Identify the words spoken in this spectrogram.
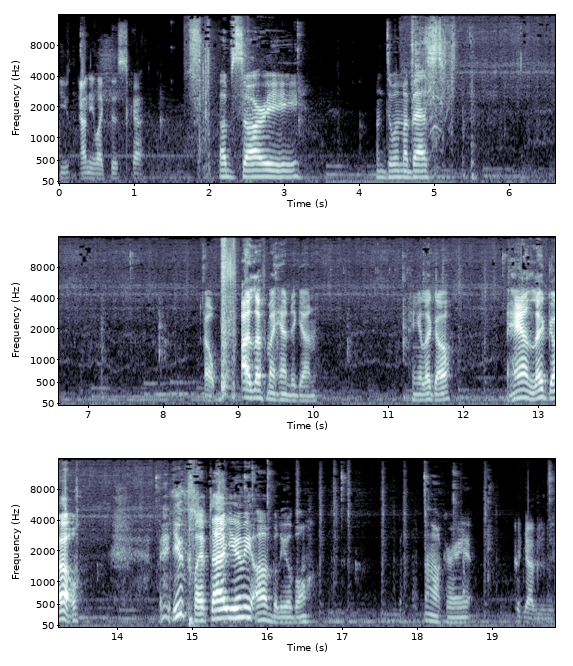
you sounding like this, Sky. I'm sorry. I'm doing my best. Oh, I left my hand again. Can you let go? Hand, let go. You clipped that, Yumi? Unbelievable. Oh, great. Good job, Yumi.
